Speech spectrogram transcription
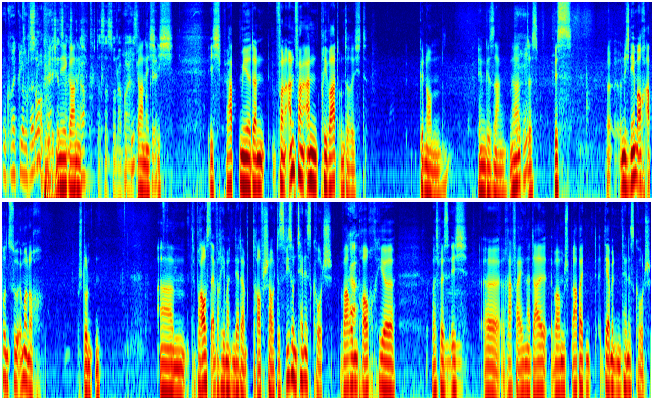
im Curriculum Ach drin? so, hätte ich jetzt Nee, nicht gar nicht. gedacht, dass das so dabei ist. Gar nicht. Okay. Ich, ich habe mir dann von Anfang an Privatunterricht genommen im Gesang. Ne? Mhm. Das bis äh, und ich nehme auch ab und zu immer noch Stunden. Ähm, du brauchst einfach jemanden, der da drauf schaut. Das ist wie so ein Tenniscoach. Warum Ja. braucht hier, was weiß Mhm. ich, äh, Rafael Nadal, warum arbeitet der mit einem Tenniscoach?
